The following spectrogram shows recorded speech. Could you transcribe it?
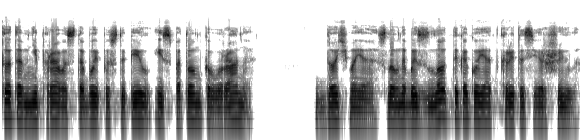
«Кто там неправо с тобой поступил из потомков Урана? Дочь моя, словно бы зло ты какое открыто свершила».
